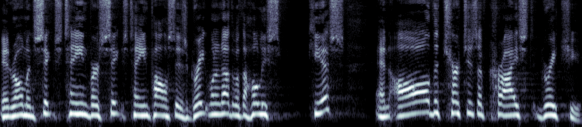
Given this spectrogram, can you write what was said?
In Romans 16 verse 16, Paul says, greet one another with a holy kiss and all the churches of Christ greet you.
